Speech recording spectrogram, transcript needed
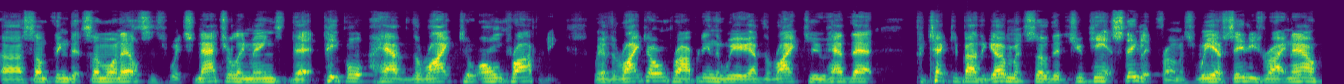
uh, something that someone else's, which naturally means that people have the right to own property. We have the right to own property, and then we have the right to have that protected by the government so that you can't steal it from us. We have cities right now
